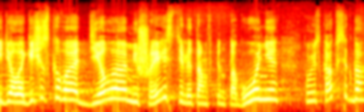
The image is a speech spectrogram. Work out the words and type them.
идеологического отдела Ми-6 или там в Пентагоне, то есть как всегда.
